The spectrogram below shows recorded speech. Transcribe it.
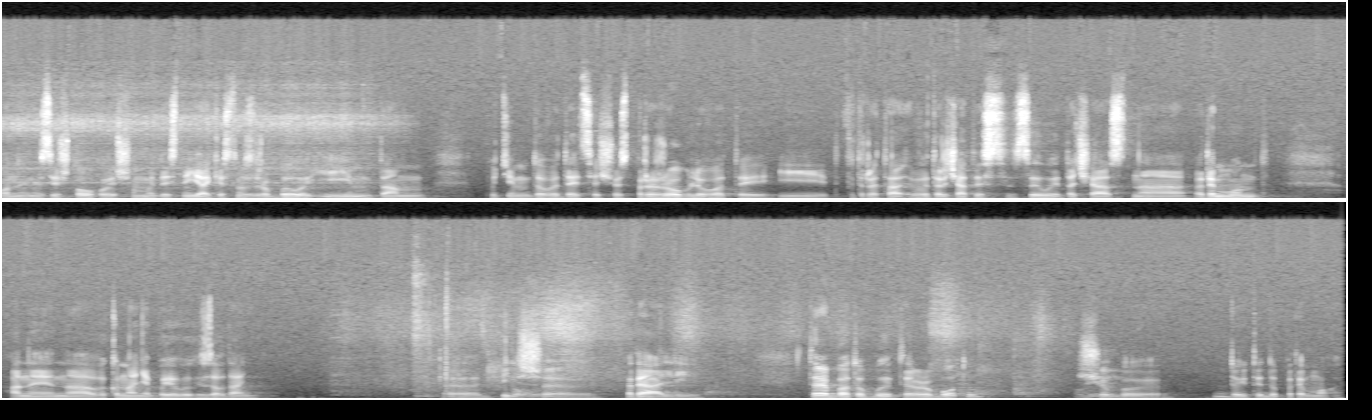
Вони не зіштовхують, що ми десь неякісно зробили, і їм там потім доведеться щось перероблювати і витрачати сили та час на ремонт, а не на виконання бойових завдань. Е, Більше реалії. Треба робити роботу, щоб дойти до перемоги.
